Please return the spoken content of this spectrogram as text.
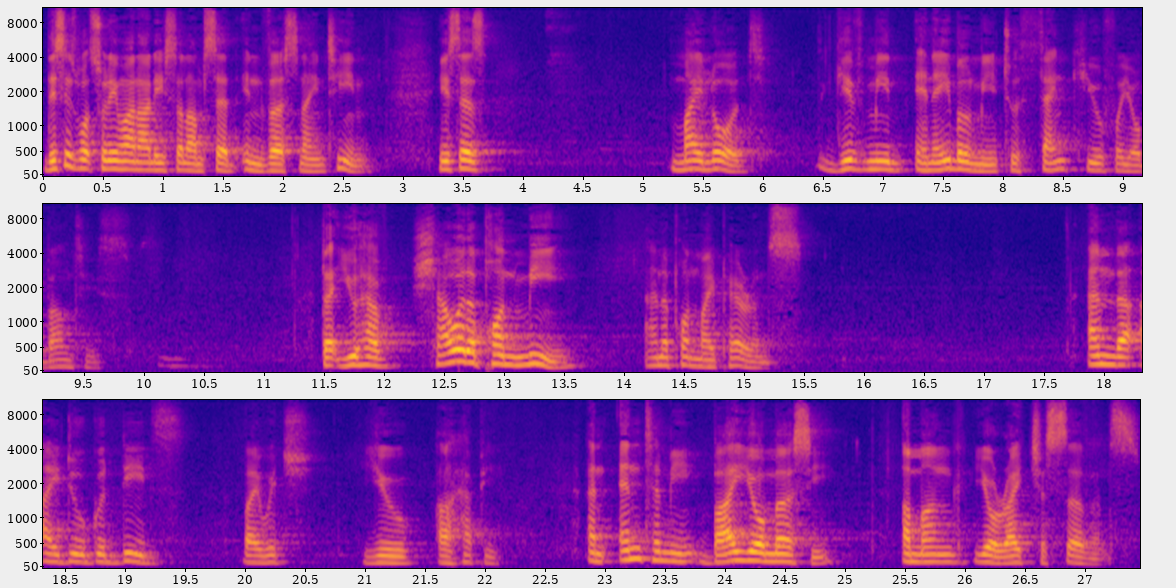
This is what Sulaiman salam said in verse 19. He says, My Lord, give me, enable me to thank you for your bounties. That you have showered upon me and upon my parents. And that I do good deeds by which you are happy. And enter me by your mercy among your righteous servants.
